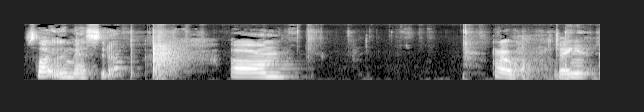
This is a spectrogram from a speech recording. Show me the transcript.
Slightly mess it up. Um. Oh, dang it.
